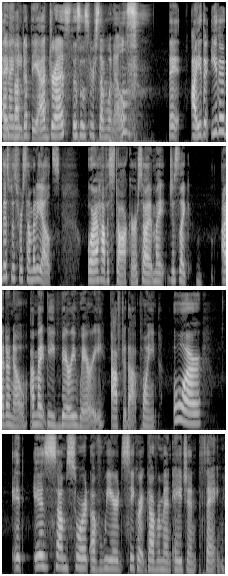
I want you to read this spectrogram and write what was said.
They and i fucked need up the address. This was for someone else. they i either either this was for somebody else or i have a stalker so i might just like i don't know i might be very wary after that point or it is some sort of weird secret government agent thing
